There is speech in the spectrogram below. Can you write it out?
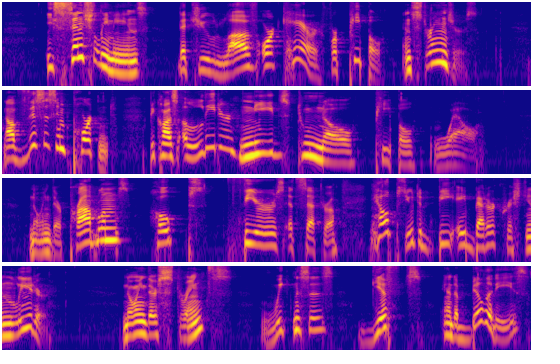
essentially means that you love or care for people and strangers. Now, this is important because a leader needs to know people well. Knowing their problems, hopes, fears, etc., helps you to be a better Christian leader. Knowing their strengths, weaknesses, gifts, and abilities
